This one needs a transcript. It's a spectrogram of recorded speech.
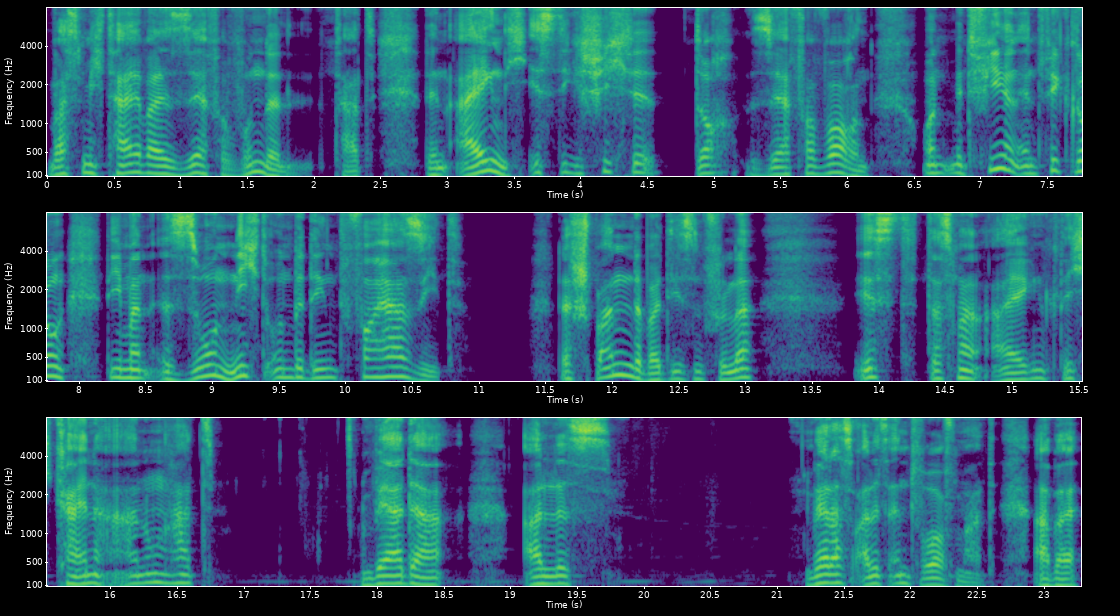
was mich teilweise sehr verwundert hat, denn eigentlich ist die Geschichte doch sehr verworren und mit vielen Entwicklungen, die man so nicht unbedingt vorhersieht. Das Spannende bei diesem Thriller ist, dass man eigentlich keine Ahnung hat, wer da alles, wer das alles entworfen hat. Aber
